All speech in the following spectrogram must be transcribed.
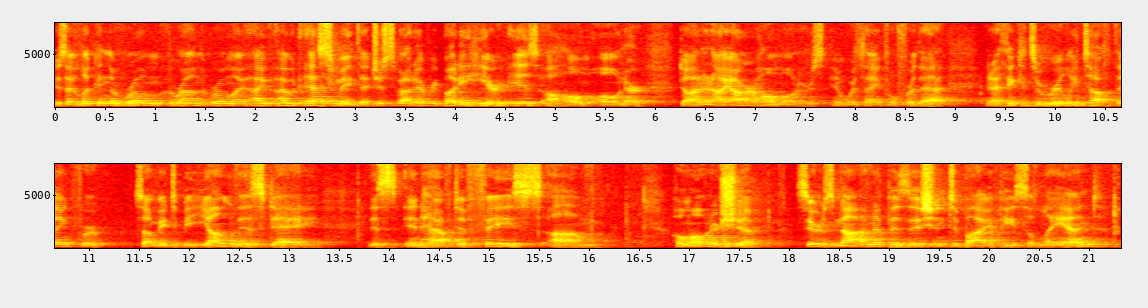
As I look in the room, around the room, I, I, I would estimate that just about everybody here is a homeowner. Don and I are homeowners, and we're thankful for that. And I think it's a really tough thing for somebody to be young this day, this and have to face um, home ownership. Sarah's not in a position to buy a piece of land.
